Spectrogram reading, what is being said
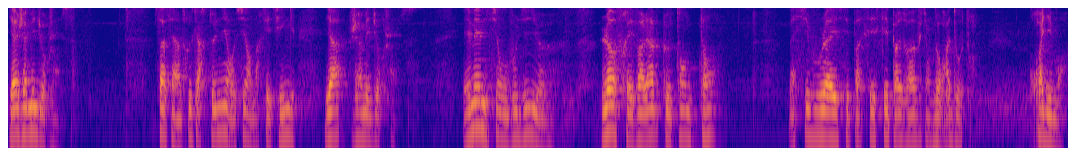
Il n'y a jamais d'urgence. Ça, c'est un truc à retenir aussi en marketing. Il n'y a jamais d'urgence. Et même si on vous dit euh, l'offre est valable que tant de temps, bah, si vous la laissez passer, c'est pas grave, il y en aura d'autres. Croyez-moi.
